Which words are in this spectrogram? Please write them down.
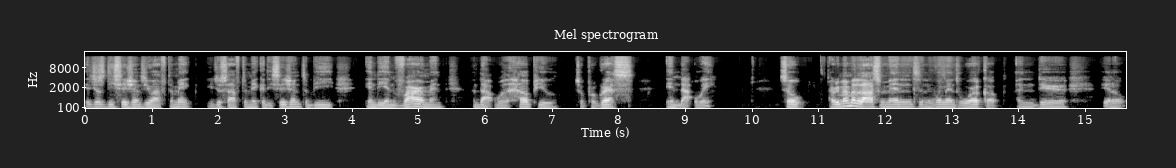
it's just decisions you have to make. You just have to make a decision to be in the environment that will help you to progress in that way. So I remember the last men's and women's World Cup, and they you know,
